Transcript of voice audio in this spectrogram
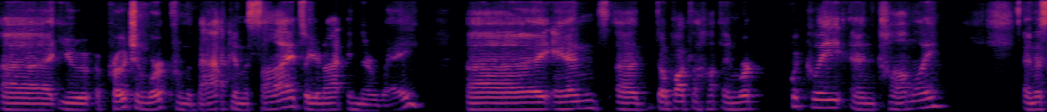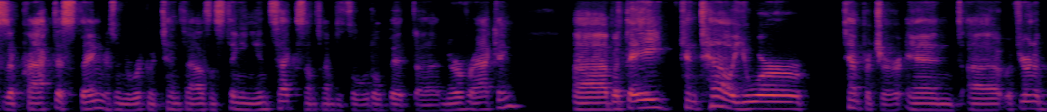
Uh, you approach and work from the back and the side so you're not in their way. Uh, and uh, don't block the, and work quickly and calmly. And this is a practice thing because when you're working with 10,000 stinging insects, sometimes it's a little bit uh, nerve wracking. Uh, but they can tell your temperature. And if you're in a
